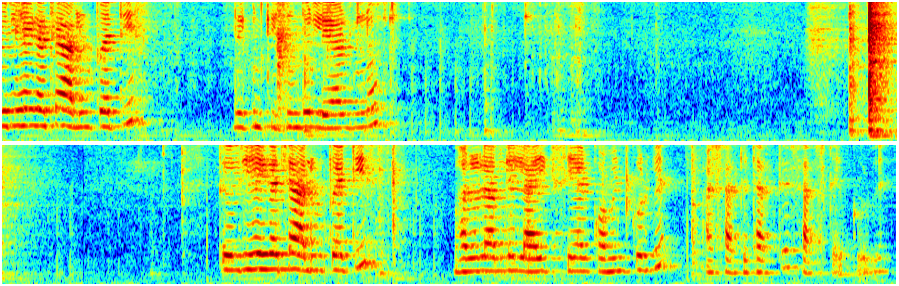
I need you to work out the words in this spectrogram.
তৈরি হয়ে গেছে আলুর প্যাটিস। দেখুন কি সুন্দর লেয়ারগুলো। তৈরি হয়ে গেছে আলুর প্যাটিস। ভালো লাগলে লাইক শেয়ার কমেন্ট করবেন। আর সাথে থাকতে সাবস্ক্রাইব করবেন।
